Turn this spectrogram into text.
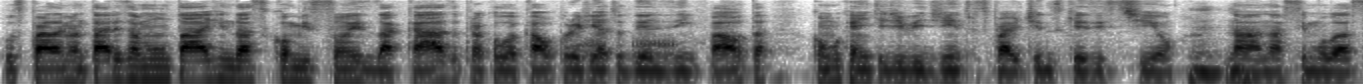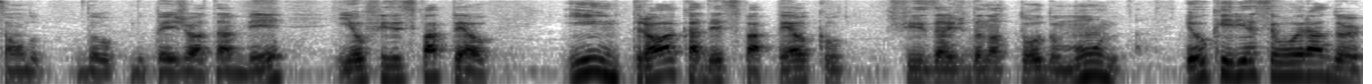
os parlamentares a montagem das comissões da casa para colocar o projeto deles em pauta, como que a gente dividia entre os partidos que existiam na, na simulação do, do, do PJB, e eu fiz esse papel. E em troca desse papel que eu fiz ajudando a todo mundo, eu queria ser o orador.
